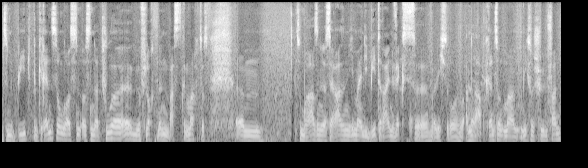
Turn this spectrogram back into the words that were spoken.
so eine Beetbegrenzung aus, aus Natur äh, geflochtenen Bast gemacht. Das, ähm, zum Rasen, dass der Rasen nicht immer in die Beete reinwächst, äh, weil ich so, andere Abgrenzungen immer nicht so schön fand.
